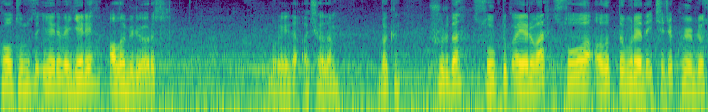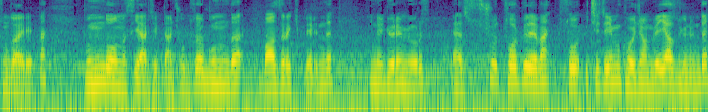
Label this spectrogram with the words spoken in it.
koltuğumuzu ileri ve geri alabiliyoruz. Burayı da açalım. Bakın şurada soğukluk ayarı var. Soğuğa alıp da buraya da içecek koyabiliyorsunuz ayrıca. Bunun da olması gerçekten çok güzel. Bunun da bazı rakiplerinde yine göremiyoruz. Yani şu torpidoya ben soğuk içeceğimi koyacağım ve yaz gününde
